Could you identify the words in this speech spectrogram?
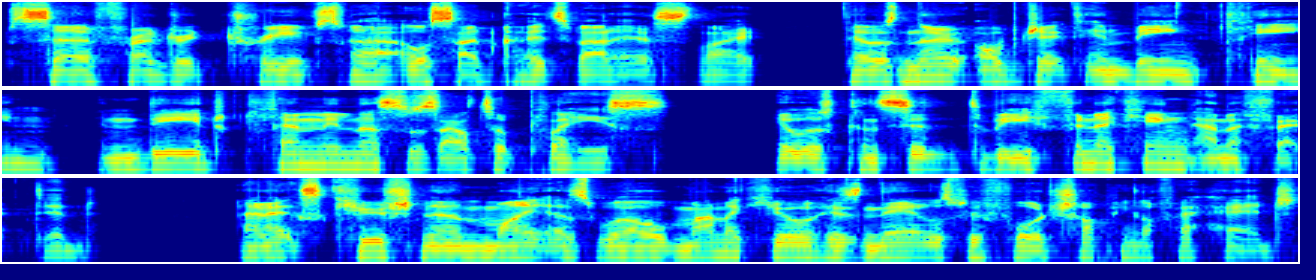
Sir Frederick Treves uh, also had quotes about this, like, there was no object in being clean. Indeed, cleanliness was out of place. It was considered to be finicking and affected. An executioner might as well manicure his nails before chopping off a head.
